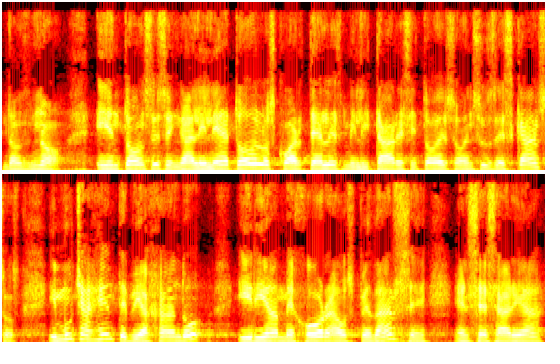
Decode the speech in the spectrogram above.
Entonces, no. Y entonces en Galilea todos los cuarteles militares y todo eso en sus descansos. Y mucha gente viajando iría mejor a hospedarse en Cesarea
